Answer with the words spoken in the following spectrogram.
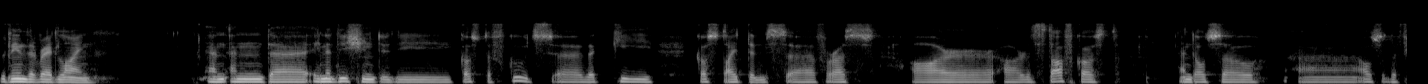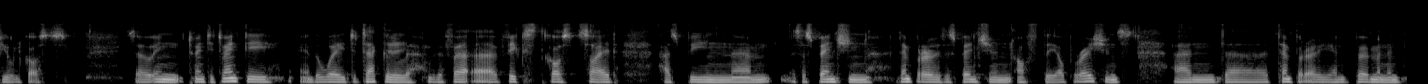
within the red line. And, and in addition to the cost of goods, the key cost items for us are, are the staff cost and also, also the fuel costs. So in 2020, uh, the way to tackle the uh, fixed cost side has been um, suspension, temporary suspension of the operations and uh, temporary and permanent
